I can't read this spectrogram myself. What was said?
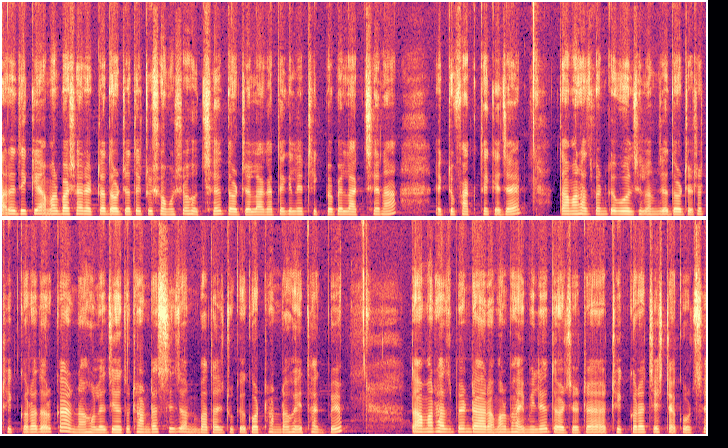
আর এদিকে আমার বাসার একটা দরজাতে একটু সমস্যা হচ্ছে, দরজা লাগাতে গেলে ঠিকভাবে লাগছে না, একটু ফাঁক থেকে যায়। তো আমার হাজব্যান্ডকে বলছিলাম যে, দরজাটা ঠিক করা দরকার, না হলে যেহেতু ঠান্ডার সিজন বাতাস ঢুকে ঘর ঠান্ডা হয়ে থাকবে। তো আমার হাজব্যান্ড আর আমার ভাই মিলে দরজাটা ঠিক করার চেষ্টা করছে।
